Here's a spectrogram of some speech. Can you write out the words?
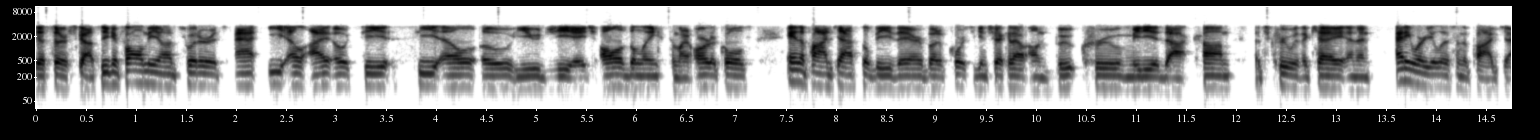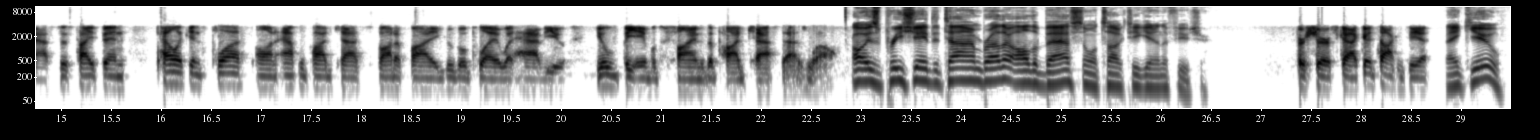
Yes, sir, Scott. So you can follow me on Twitter. It's at E L I O T C L O U G H. All of the links to my articles and the podcast will be there. But of course, you can check it out on bootcrewmedia.com. That's crew with a K. And then anywhere you listen to podcasts, just type in Pelicans Plus on Apple Podcasts, Spotify, Google Play, what have you. You'll be able to find the podcast as well. Always appreciate the time, brother. All the best, and we'll talk to you again in the future. For sure, Scott. Good talking to you. Thank you.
